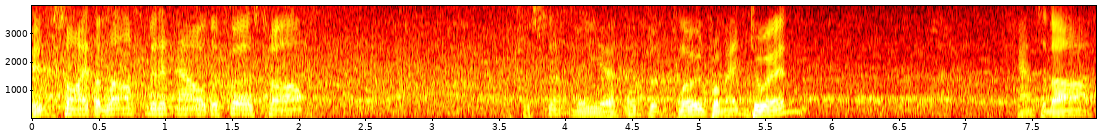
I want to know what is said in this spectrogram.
Inside the last minute now of the first half. Which has certainly uh, ebbed and flowed from end to end. Cantona,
